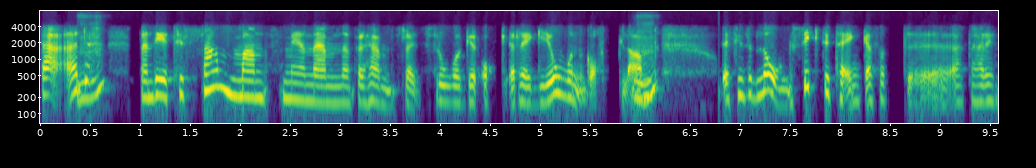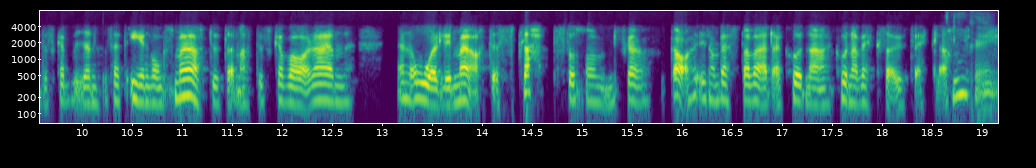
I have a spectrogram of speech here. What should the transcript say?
värd, mm. men det är tillsammans med Nämnden för hemslöjdsfrågor och Region Gotland. Mm. Det finns ett långsiktigt tänk, alltså att, eh, att det här inte ska bli en, ett engångsmöte utan att det ska vara en, en årlig mötesplats och som ska ja, i de bästa världar kunna, kunna växa och utvecklas. Okay.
